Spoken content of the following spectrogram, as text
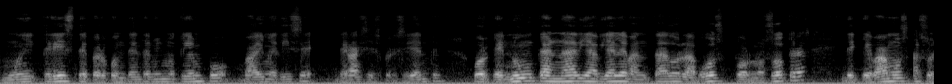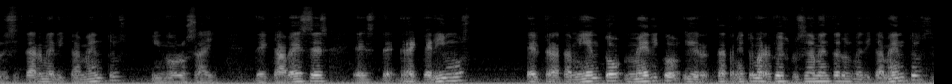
muy triste pero contenta al mismo tiempo, va y me dice, gracias presidente, porque nunca nadie había levantado la voz por nosotras de que vamos a solicitar medicamentos y no los hay, de que a veces este, requerimos el tratamiento médico y el tratamiento me refiero exclusivamente a los medicamentos,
